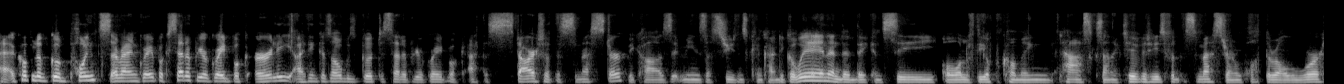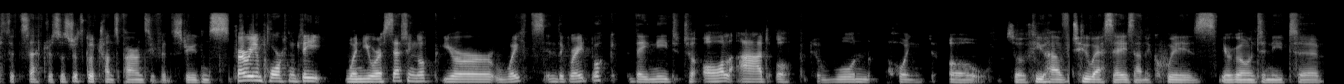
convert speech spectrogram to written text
Uh, a couple of good points around gradebook. Set up your gradebook early. I think it's always good to set up your gradebook at the start of the semester because it means that students can kind of go in and then they can see all of the upcoming tasks and activities for the semester and what they're all worth, etc. So it's just good transparency for the students. Very importantly, when you are setting up your weights in the gradebook, they need to all add up to 1.0. So if you have two essays and a quiz, you're going to need to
